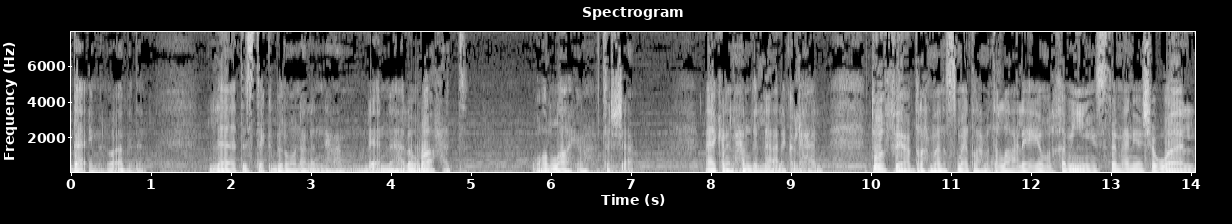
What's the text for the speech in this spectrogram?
دائما وابدا. لا تستكبرون على النعم لأنها لو راحت والله ما بترجع. لكن الحمد لله على كل حال. توفي عبد الرحمن الصميط رحمة الله عليه يوم الخميس 8 شوال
